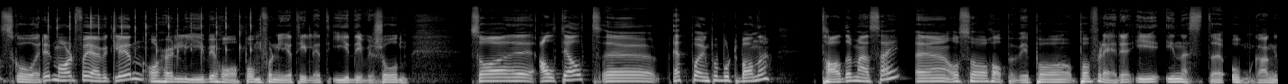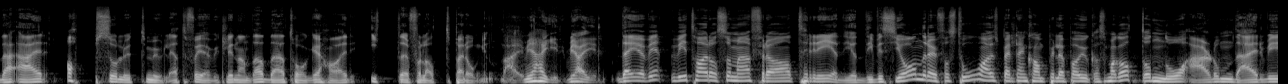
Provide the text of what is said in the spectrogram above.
skårer mål for Gjøviklyn og holder liv i håp om fornyet tillit i divisjon. Så uh, alt i alt, uh, ett poeng på bortebane. Ta det med seg, eh, og så håper vi på, på flere i, i neste omgang. Det er absolutt mulighet for Gjøviklyn enda, der toget har ikke forlatt perrongen. Nei, vi heier. Vi heier. Det gjør vi. Vi tar også med fra tredjedivisjon. Raufoss 2 har jo spilt en kamp i løpet av uka som har gått, og nå er de der vi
